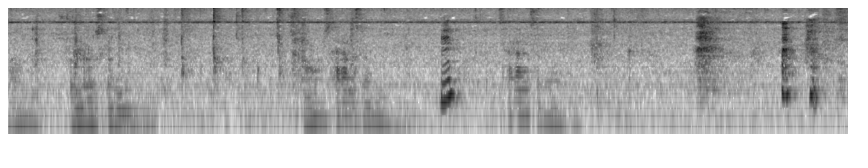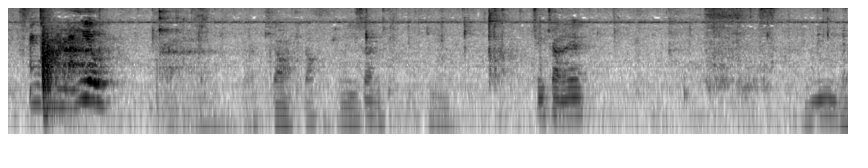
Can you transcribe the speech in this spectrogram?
어, 존경스럽네. 어, 사랑스럽네. Ừ? 사랑스러워. anh còn mình đáng yêu 기가 막히다. 우리 이선 음. 칭찬해. 음.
